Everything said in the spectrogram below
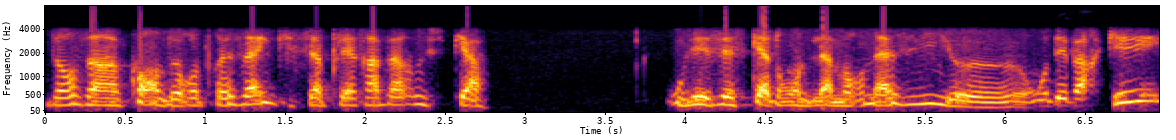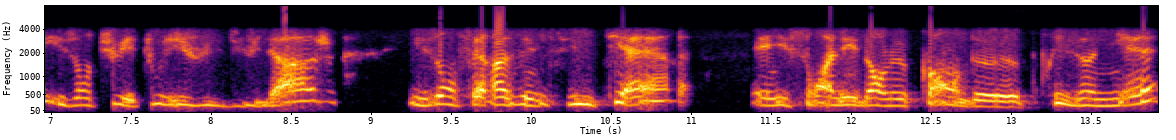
dans un camp de représailles qui s'appelait Ravaruska où les escadrons de la mort nazie ont débarqué, ils ont tué tous les juifs du village, ils ont fait raser le cimetière et ils sont allés dans le camp de prisonniers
